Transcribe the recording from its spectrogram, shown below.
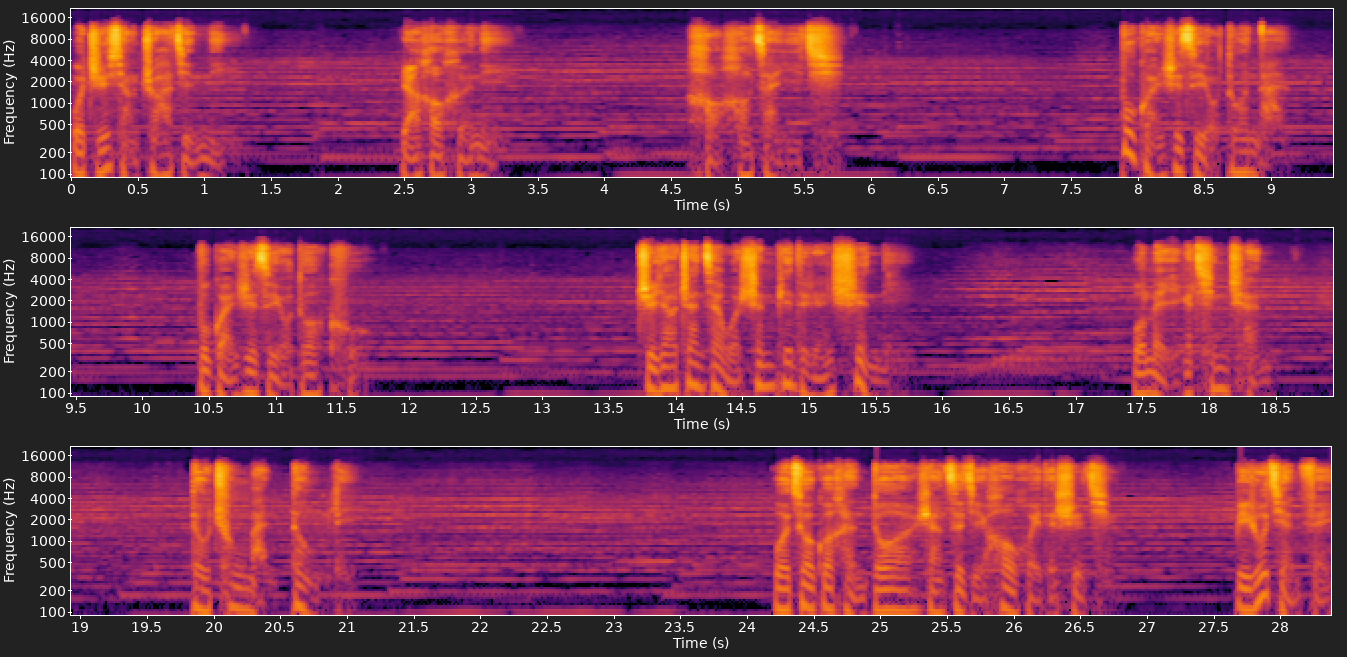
我只想抓紧你，然后和你好好在一起。不管日子有多难，不管日子有多苦，只要站在我身边的人是你，我每一个清晨都充满动力。我做过很多让自己后悔的事情，比如减肥。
